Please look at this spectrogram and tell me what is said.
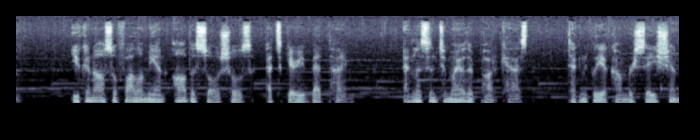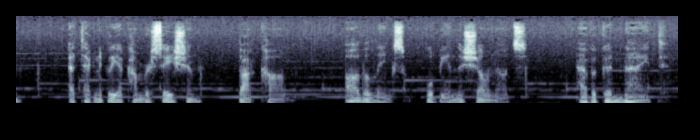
You can also follow me on all the socials at Scary Bedtime and listen to my other podcast, Technically a Conversation, at technicallyaconversation.com. All the links will be in the show notes. Have a good night.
